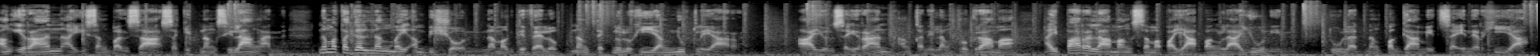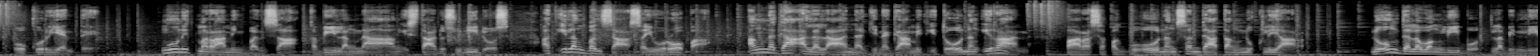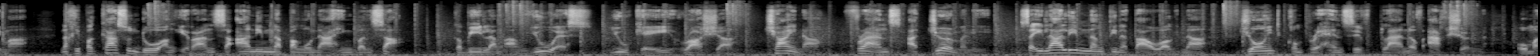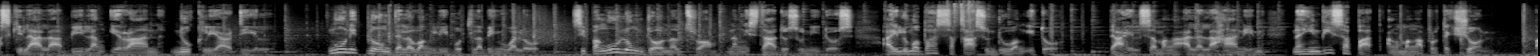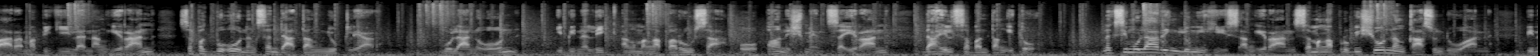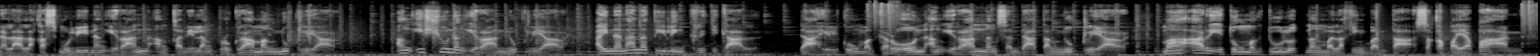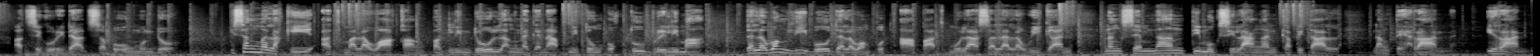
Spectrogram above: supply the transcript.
Ang Iran ay isang bansa sa gitnang silangan na matagal nang may ambisyon na mag-develop ng teknolohiyang nuklear. Ayon sa Iran, ang kanilang programa ay para lamang sa mapayapang layunin tulad ng paggamit sa enerhiya o kuryente. Ngunit maraming bansa, kabilang na ang Estados Unidos at ilang bansa sa Europa, ang nag-aalala na ginagamit ito ng Iran para sa pagbuo ng sandatang nuklear. Noong 2015, nakipagkasundo ang Iran sa anim na pangunahing bansa, kabilang ang US, UK, Russia, China, France at Germany sa ilalim ng tinatawag na Joint Comprehensive Plan of Action o mas kilala bilang Iran Nuclear Deal. Ngunit noong 2018, si Pangulong Donald Trump ng Estados Unidos ay lumabas sa kasunduang ito dahil sa mga alalahanin na hindi sapat ang mga proteksyon para mapigilan ang Iran sa pagbuo ng sandatang nuklear. Mula noon, ibinalik ang mga parusa o punishment sa Iran dahil sa bantang ito. Nagsimula ring lumihis ang Iran sa mga probisyon ng kasunduan. Pinalalakas muli ng Iran ang kanilang programang nuklear. Ang isyu ng Iran nuklear ay nananatiling kritikal dahil kung magkaroon ang Iran ng sandatang nuklear, maaari itong magdulot ng malaking banta sa kapayapaan at seguridad sa buong mundo. Isang malaki at malawakang paglindol ang naganap nitong Oktubre 5, 2024 mula sa lalawigan ng Semnan Timog Silangan Kapital ng Tehran, Iran.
